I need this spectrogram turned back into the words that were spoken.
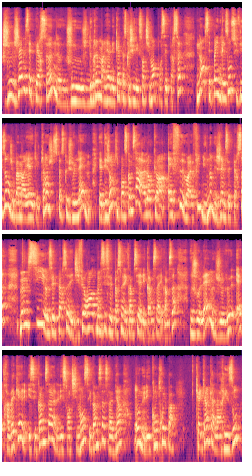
j'aime cette personne, je, devrais me marier avec elle parce que j'ai des sentiments pour cette personne. Non, c'est pas une raison suffisante. Je vais pas marier avec quelqu'un juste parce que je l'aime. Il y a des gens qui pensent comme ça, alors qu'un FE un FI, mais non, mais j'aime cette personne, même si euh, cette personne est différente, même si cette personne est comme si elle est comme ça, et comme ça, je l'aime, je veux être avec elle. Et c'est comme ça. Les sentiments, c'est comme ça, ça vient, on ne les contrôle pas. Quelqu'un qui a la raison,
